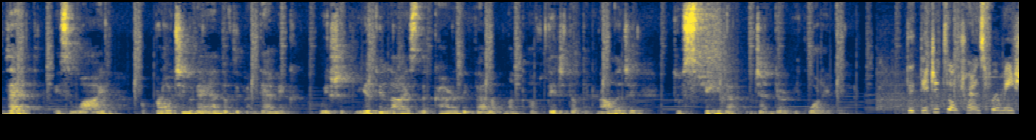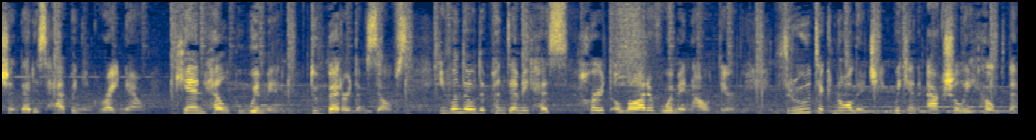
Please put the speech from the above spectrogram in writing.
That is why, approaching the end of the pandemic, we should utilize the current development of digital technology to speed up gender equality. The digital transformation that is happening right now can help women to better themselves. Even though the pandemic has hurt a lot of women out there, through technology, we can actually help them.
